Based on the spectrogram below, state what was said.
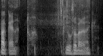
rakennettua? Juuso Välimäki.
